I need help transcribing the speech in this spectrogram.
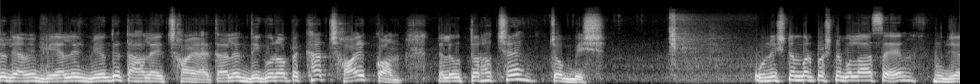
যদি আমি বিয়াল্লিশ বিয়োগ দিই, তাহলে এই ছয় হয়। তাহলে দ্বিগুণ অপেক্ষা ছয় কম। তাহলে উত্তর হচ্ছে চব্বিশ। উনিশ নম্বর প্রশ্ন বলা আছে যে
